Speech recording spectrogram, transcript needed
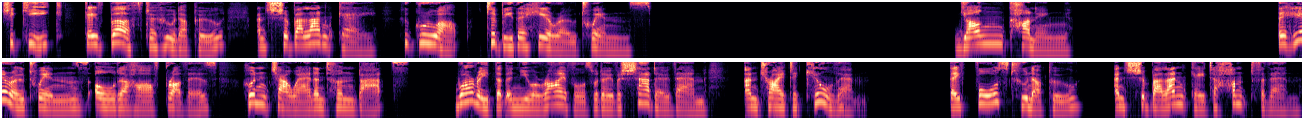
Xquic gave birth to Hunahpu and Xbalanque, who grew up to be the hero twins. Young Cunning The hero twins' older half-brothers, Hun Hunchawen and Hun Bats worried that the new arrivals would overshadow them and try to kill them. They forced Hunahpu and Xbalanque to hunt for them,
